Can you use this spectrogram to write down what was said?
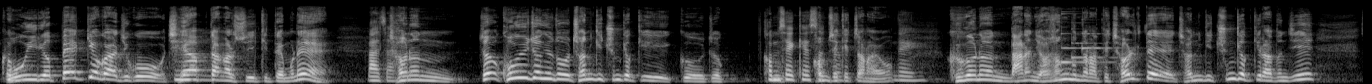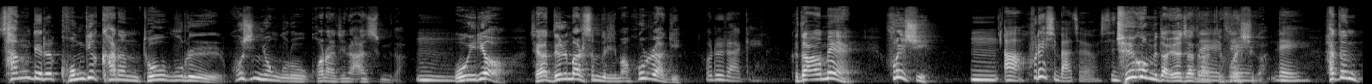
그 오히려 뺏겨 가지고 제압당할 수 있기 때문에 맞아요. 저는 저 고유정이도 전기 충격기 그 저 검색했었죠. 검색했잖아요. 네. 그거는 나는 여성분들한테 절대 전기 충격기라든지 상대를 공격하는 도구를 호신용구로 권하지는 않습니다. 음. 오히려 제가 늘 말씀드리지만 호루라기, 호루라기. 그 다음에 후레쉬 음, 아 후레쉬 맞아요. 진짜. 최고입니다 여자들한테 후레쉬가. 네. 하여튼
